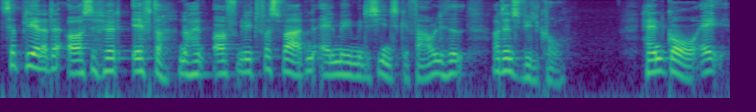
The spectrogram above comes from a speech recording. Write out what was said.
så bliver der da også hørt efter, når han offentligt forsvarer den almindelige medicinske faglighed og dens vilkår. Han går af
